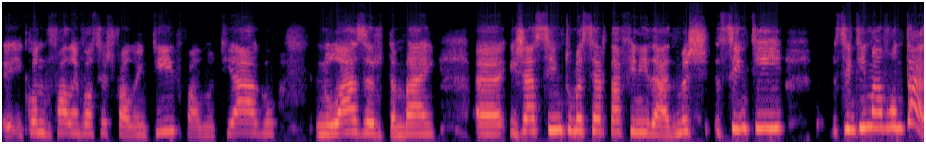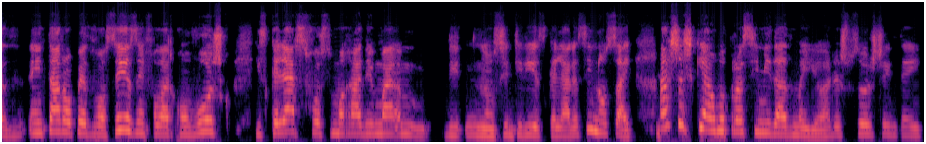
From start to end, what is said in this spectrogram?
eh, e quando falo em vocês, falo em ti, falo no Tiago, no Lázaro também, uh, e já sinto uma certa afinidade, mas senti senti-me à vontade em estar ao pé de vocês, em falar convosco, e se calhar se fosse uma rádio, hum, não sentiria se calhar assim, não sei. Achas que há uma proximidade maior? As pessoas sentem.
